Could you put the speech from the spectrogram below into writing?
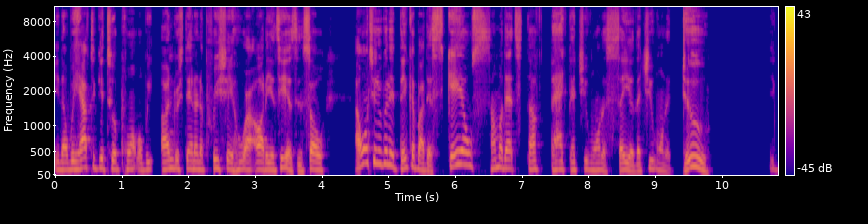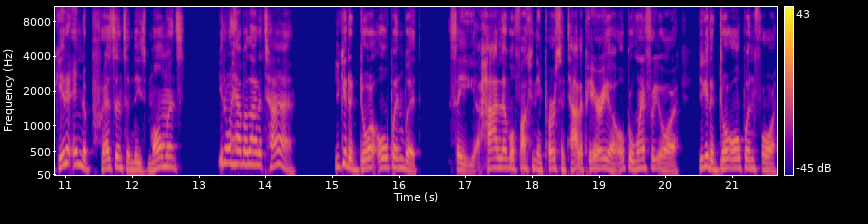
You know, we have to get to a point where we understand and appreciate who our audience is. And so I want you to really think about this. Scale some of that stuff back that you want to say or that you want to do. You get it in the presence in these moments, you don't have a lot of time. You get a door open with, say, a high level functioning person, Tyler Perry or Oprah Winfrey, or you get a door open for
